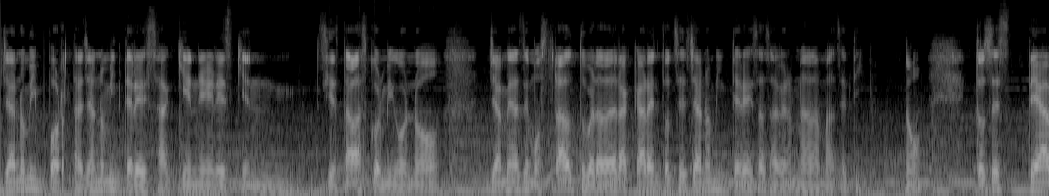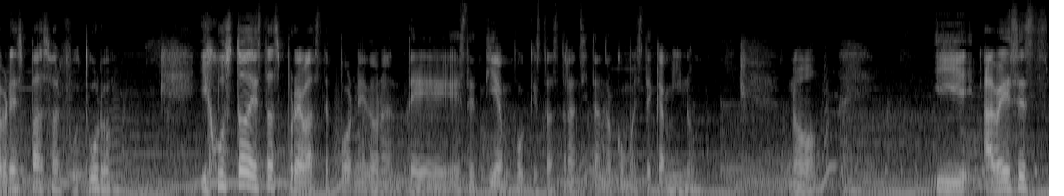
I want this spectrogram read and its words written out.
ya no me importa, ya no me interesa quién eres, quién si estabas conmigo o no, ya me has demostrado tu verdadera cara, entonces ya no me interesa saber nada más de ti, ¿no? Entonces te abres paso al futuro. Y justo de estas pruebas te pone durante este tiempo que estás transitando como este camino, ¿no? Y a veces,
